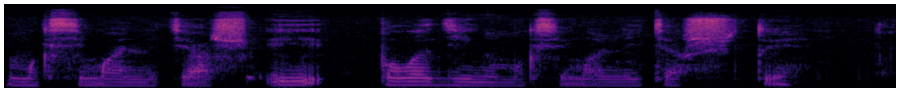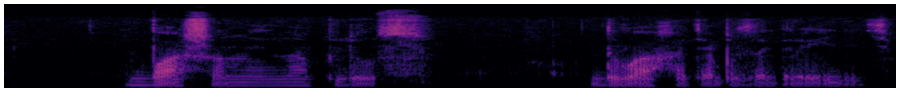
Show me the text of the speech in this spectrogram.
максимальный тяж и паладину максимальный тяж щиты башенный на плюс 2 хотя бы загрейдить.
